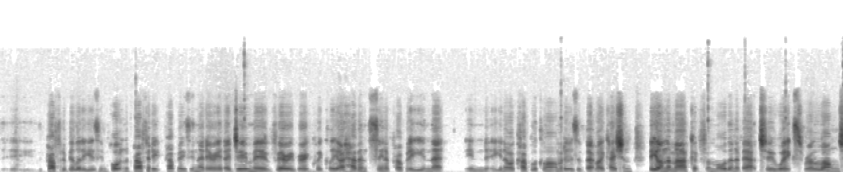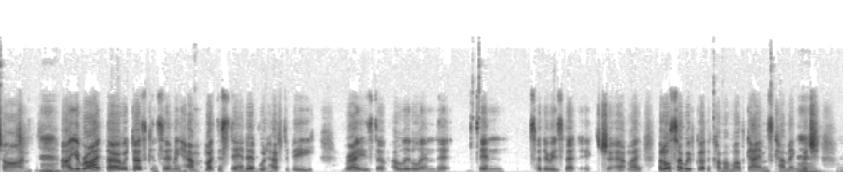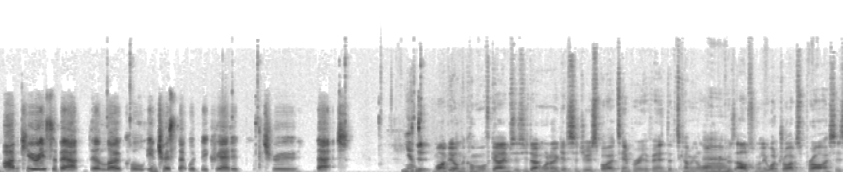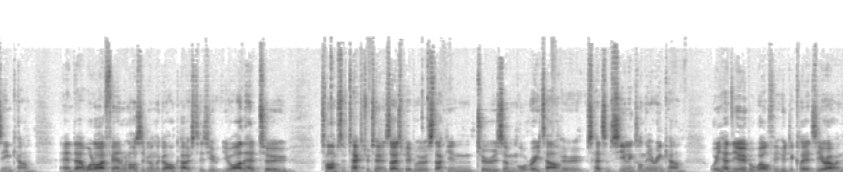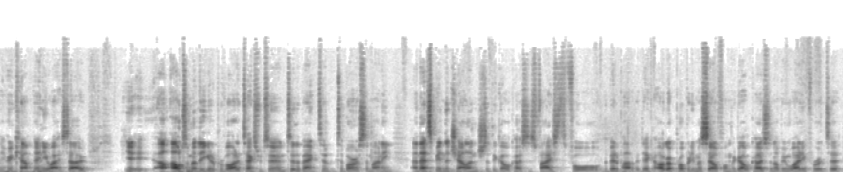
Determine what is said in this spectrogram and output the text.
profitability is important. The property, properties in that area, they do move very, very quickly. I haven't seen a property in that in you know a couple of kilometres of that location be on the market for more than about two weeks for a long time. Mm. Uh, you're right though, it does concern me how like the standard would have to be raised a, a little and that then so there is that extra outlay. But also we've got the Commonwealth Games coming, mm. which I'm curious about the local interest that would be created through that. Yeah. yeah. My view on the Commonwealth Games is you don't want to get seduced by a temporary event that's coming along mm. because ultimately what drives price is income. And uh, what I found when I was living on the Gold Coast is you, you either had two times of tax returns. Those people who were stuck in tourism or retail who had some ceilings on their income, or you had the uber wealthy who declared zero in their income anyway. So ultimately, you're going to provide a tax return to the bank to, to borrow some money. And that's been the challenge that the Gold Coast has faced for the better part of a decade. I've got property myself on the Gold Coast and I've been waiting for it to,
